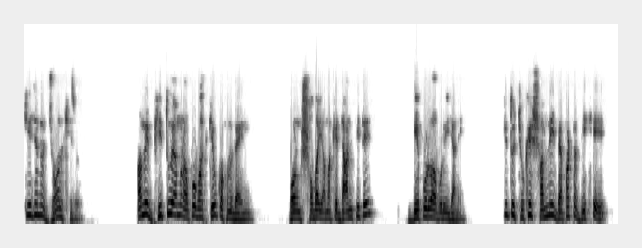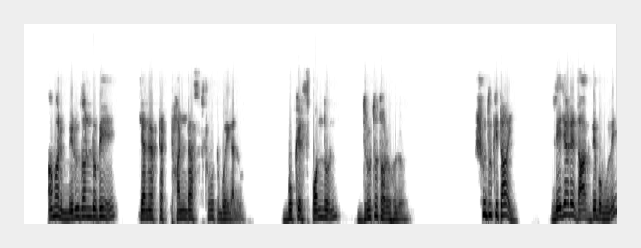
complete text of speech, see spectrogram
কে যেন জল খেল। আমি ভীতু এমন অপবাদ কেউ কখনো দেয়নি, বরং সবাই আমাকে ডান পিতে বেপরোয়া বলেই জানে। কিন্তু চোখের সামনেই ব্যাপারটা দেখে আমার মেরুদণ্ড বেয়ে যেন একটা ঠান্ডা স্রোত বয়ে গেল। বুকের স্পন্দন দ্রুততর হলো। শুধু কি তাই? লেজারে দাগ দেব বলে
